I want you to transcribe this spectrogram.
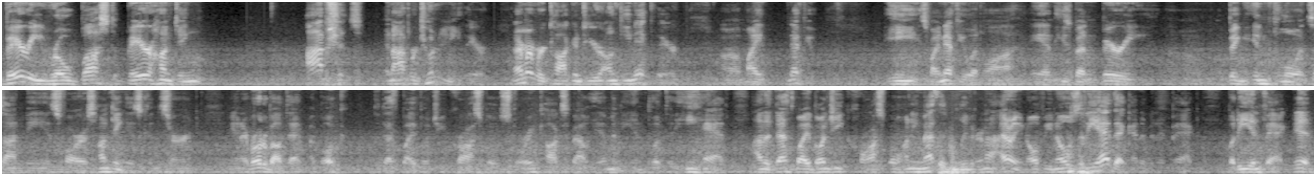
very robust bear hunting options and opportunity there. And I remember talking to your Uncle Nick there, uh, my nephew. He's my nephew-in-law, and he's been very uh, a big influence on me as far as hunting is concerned. And I wrote about that in my book, The Death by Bungee Crossbow Story. Talks about him and the input that he had on the Death by Bungee crossbow hunting method. Believe it or not, I don't even know if he knows that he had that kind of an impact, but he in fact did.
